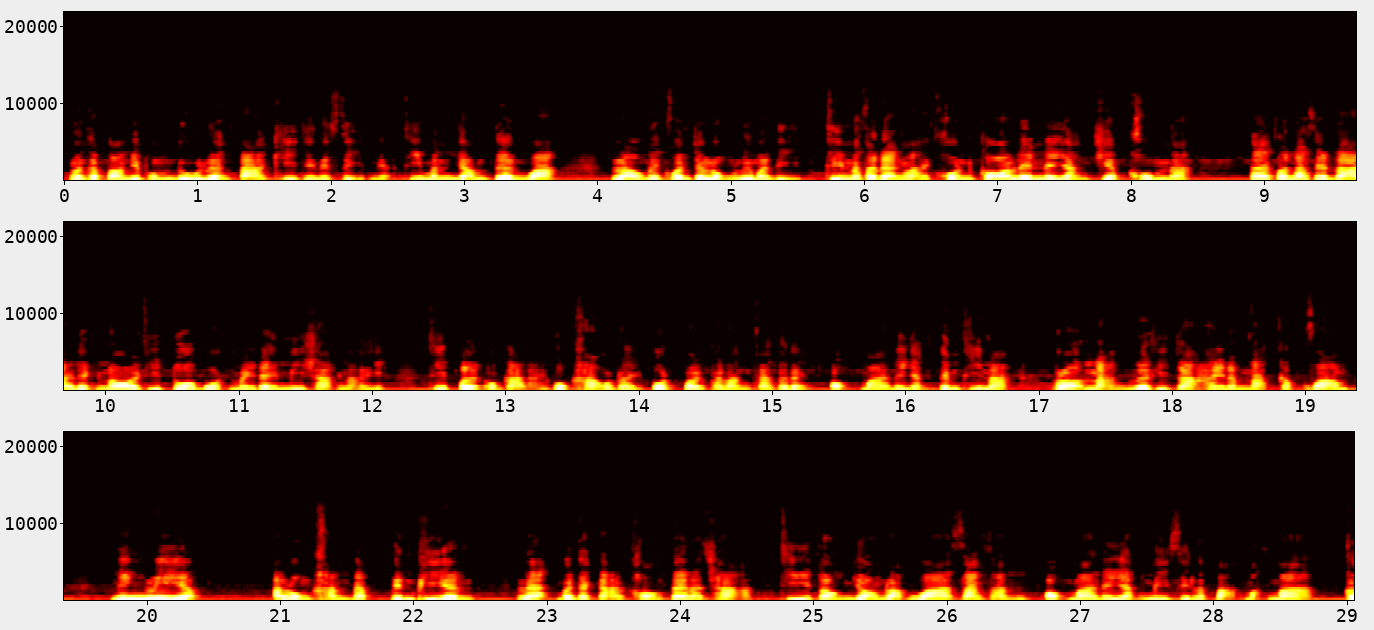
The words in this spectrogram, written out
เหมือนกับตอนที่ผมดูเรื่องตาคีเจเนซีเนี่ยที่มันย้ำเตือนว่า เราไม่ควรจะหลงลืมอดีต ทีมนักแสดงหลายคนก็เล่นได้อย่างเฉียบคมนะ แต่ก็น่าเสียดายเล็กน้อยที่ตัวบทไม่ได้มีฉากไหน ที่เปิดโอกาสให้พวกเขาได้ปลดปล่อยพลังการแสดงออกมาได้อย่างเต็มที่นัก เพราะหนังเลือกที่จะให้น้ำหนักกับความนิ่งเรียบ อารมณ์ขันแบบเป็นเพี้ยนๆ และบรรยากาศของแต่ละฉากที่ต้องยอมรับว่าสร้างสรรค์ออกมาได้อย่างมีศิลปะมาก ๆ ก็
